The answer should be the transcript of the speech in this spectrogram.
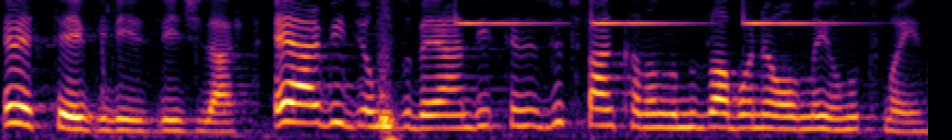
Evet sevgili izleyiciler, eğer videomuzu beğendiyseniz lütfen kanalımıza abone olmayı unutmayın.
